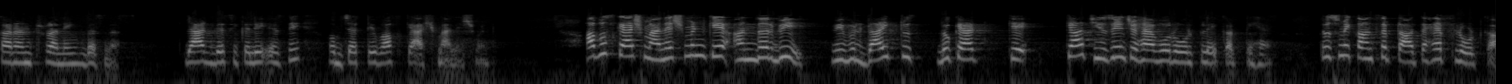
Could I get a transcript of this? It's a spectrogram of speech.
current running business that basically is the objective of cash management اب اس کیش مینجمنٹ کے اندر بھی we will like to look at کہ کیا چیزیں جو ہے وہ رول پلے کرتی ہیں. تو اس میں کانسپٹ آتا ہے فلوٹ کا.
